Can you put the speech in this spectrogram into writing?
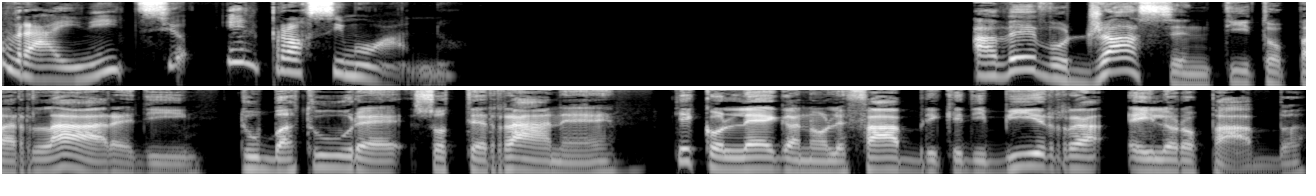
avrà inizio il prossimo anno. Avevo già sentito parlare di tubature sotterranee che collegano le fabbriche di birra e i loro pub,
